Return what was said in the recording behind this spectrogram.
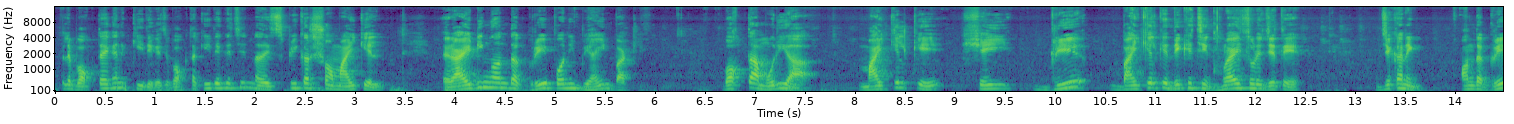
তাহলে বক্তা এখানে কী দেখেছে? বক্তা কী দেখেছেন? না speaker saw Michael riding on the grey pony behind Bartley বক্তা মরিয়া মাইকেলকে সেই গ্রে মাইকেলকে দেখেছি ঘোড়ায় চড়ে যেতে, যেখানে on the grey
